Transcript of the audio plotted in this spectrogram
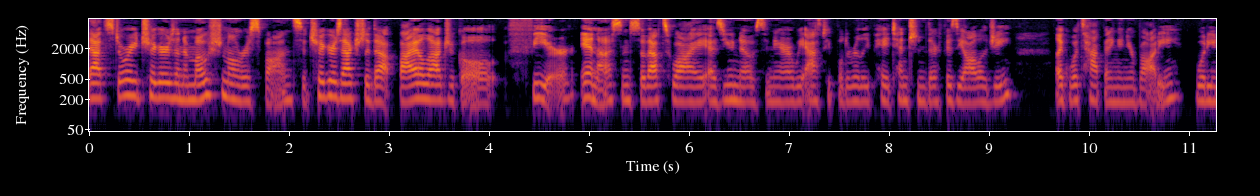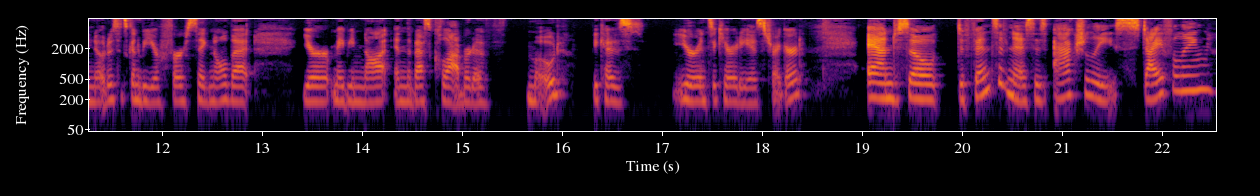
that story triggers an emotional response. It triggers actually that biological fear in us. And so that's why, as you know, Suneera, we ask people to really pay attention to their physiology, like what's happening in your body. What do you notice? It's going to be your first signal that you're maybe not in the best collaborative mode because your insecurity is triggered. And so defensiveness is actually stifling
